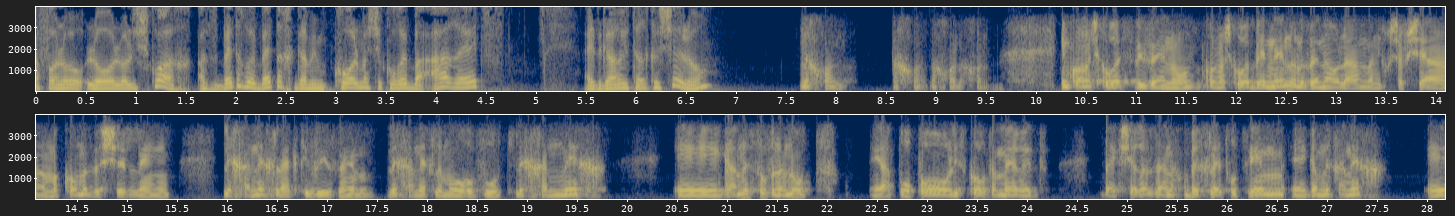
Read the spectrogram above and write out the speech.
אף פעם לא, לא, לא לשכוח. אז בטח ובטח גם עם כל מה שקורה בארץ, האתגר יותר קשה, לא? נכון, נכון, נכון, נכון. עם כל מה שקורה סביבנו, עם כל מה שקורה בינינו לבין העולם, אני חושב שהמקום הזה של אה, לחנך לאקטיביזם, לחנך למעורבות, לחנך אה, גם לסובלנות, אה, אפרופו לזכור את המרד, בהקשר הזה אנחנו בהחלט רוצים אה, גם לחנך אה,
